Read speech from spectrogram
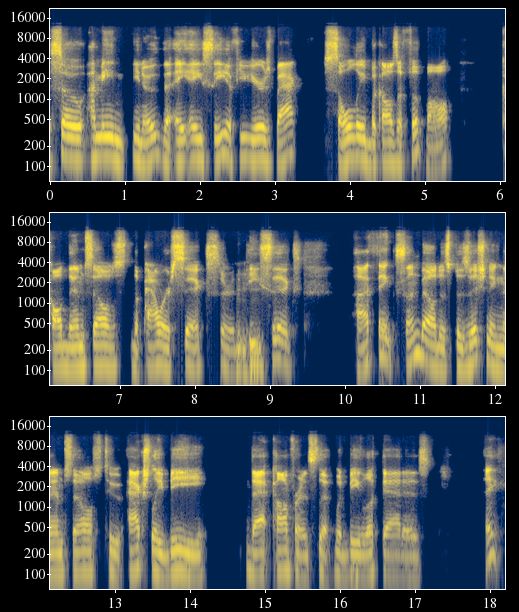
So, I mean, you know, the AAC a few years back, solely because of football, called themselves the Power Six or the mm-hmm. P6. I think Sunbelt is positioning themselves to actually be that conference that would be looked at as, hey,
